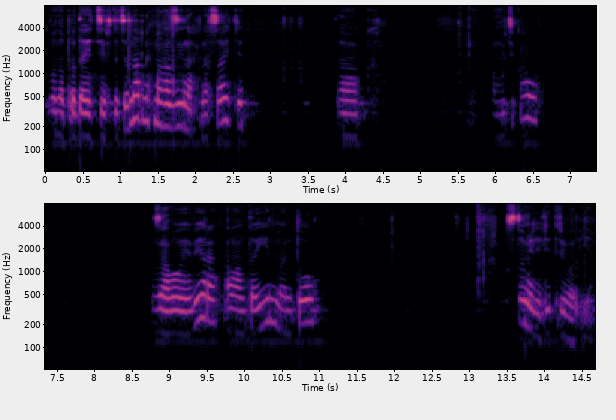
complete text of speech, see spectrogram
Воно продається в стаціонарних магазинах, на сайті. Так. Кому цікаво. З алоє вера, алантаїн, ментол. 100 мл об'єм.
